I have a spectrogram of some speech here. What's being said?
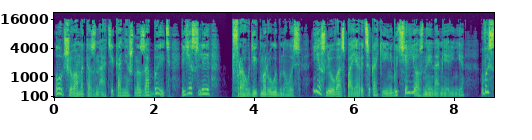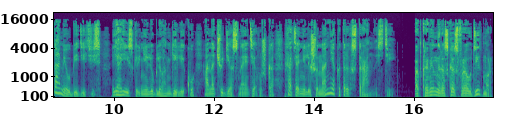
лучше вам это знать и, конечно, забыть, если...» Фрау Дитмар улыбнулась. «Если у вас появятся какие-нибудь серьезные намерения...» Вы сами убедитесь. Я искренне люблю Ангелику. Она чудесная девушка, хотя не лишена некоторых странностей». Откровенный рассказ фрау Дитмар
